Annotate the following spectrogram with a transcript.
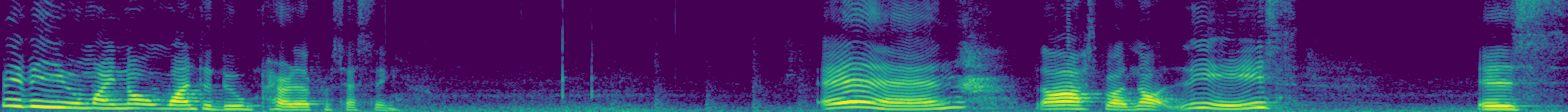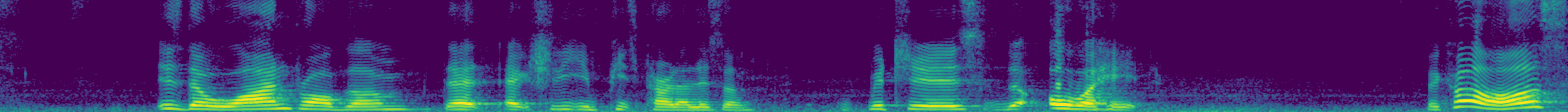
maybe you might not want to do parallel processing. And last but not least is, is the one problem that actually impedes parallelism, which is the overhead. Because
